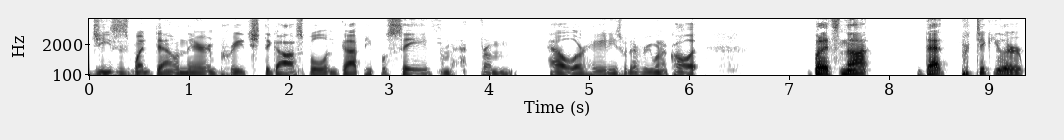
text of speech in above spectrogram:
Jesus went down there and preached the gospel and got people saved from from hell or Hades, whatever you want to call it. But it's not that particular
